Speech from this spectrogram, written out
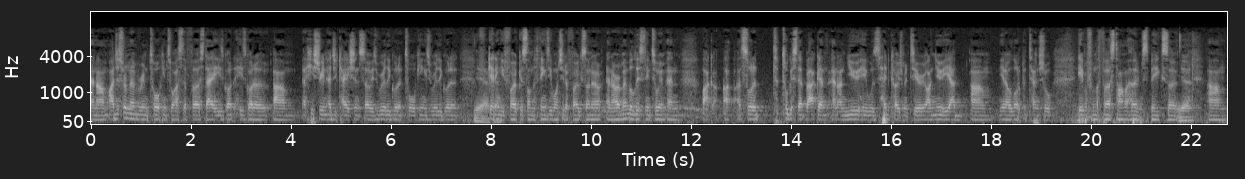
And um, I just remember him talking to us the first day. He's got he's got a, um, a history in education, so he's really good at talking. He's really good at Yeah, getting okay. you focused on the things he wants you to focus on. And I remember listening to him, and like I, I sort of t- took a step back, and, and I knew he was head coach material. I knew he had um, you know a lot of potential, even from the first time I heard him speak. So Yeah. um,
